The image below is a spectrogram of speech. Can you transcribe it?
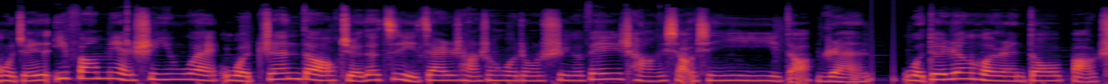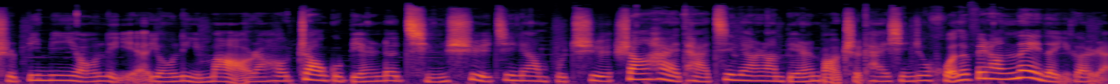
我觉得一方面是因为我真的觉得自己在日常生活中是一个非常小心翼翼的人，我对任何人都保持彬彬有礼、有礼貌，然后照顾别人的情绪，尽量不去伤害他，尽量让别人保持开心，就活得非常累的一个人。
